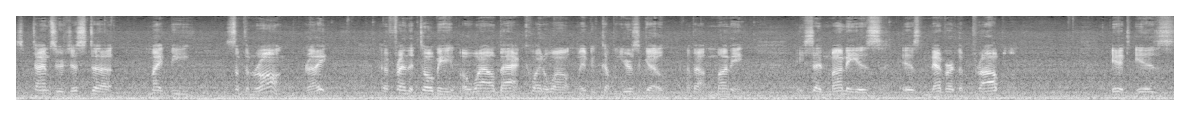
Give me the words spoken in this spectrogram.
sometimes there just uh, might be something wrong, right? A friend that told me a while back, quite a while, maybe a couple years ago, about money. He said money is is never the problem. It is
